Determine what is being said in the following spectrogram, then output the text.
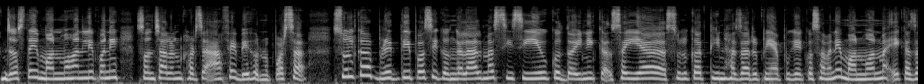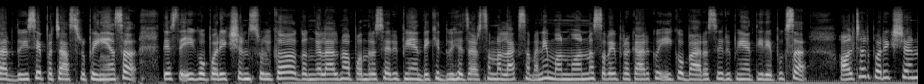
जस्तै मनमोहनले पनि सञ्चालन खर्च आफै बेहोर्नुपर्छ। शुल्क वृद्धिपछि गङ्गालालमा सिसियुको दैनिक सय शुल्क तिन हजार रुपियाँ पुगेको छ भने मनमोहनमा एक हजार दुई सय पचास रुपियाँ छ। त्यस्तै इको परीक्षण शुल्क गङ्गालालमा पन्ध्र सय रुपियाँदेखि दुई हजारसम्म लाग्छ भने मनमोहनमा सबै प्रकारको इको बाह्र सय रुपियाँ तिरे पुग्छ। हल्टर परीक्षण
